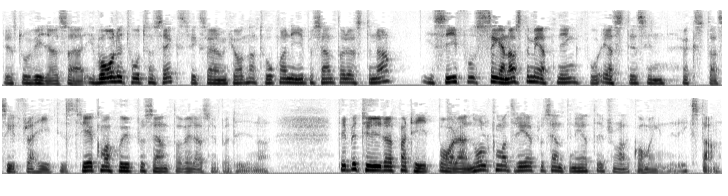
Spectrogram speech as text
Det står vidare så här. I valet 2006 fick Sverigedemokraterna 2,9% av rösterna. I SIFOs senaste mätning får SD sin högsta siffra hittills. 3,7 procent av väljarsympatierna. Det betyder att partiet bara är 0,3 procentenheter från att komma in i riksdagen.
